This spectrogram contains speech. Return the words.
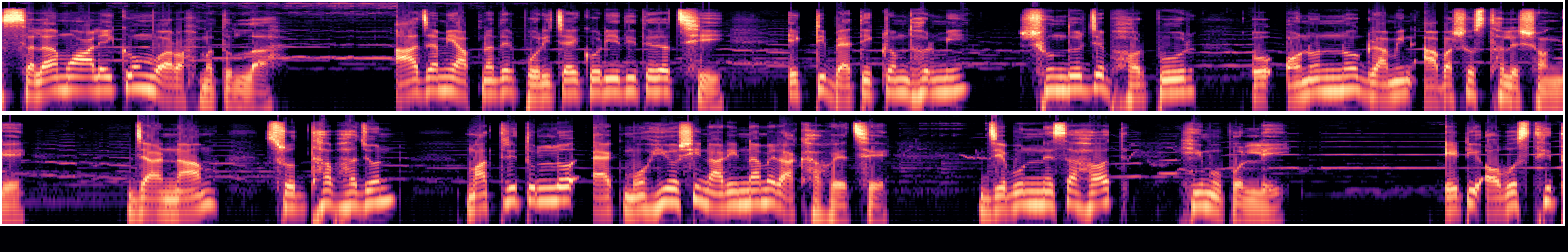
আসসালামু আলাইকুম ওয়ারহমতুল্লাহ আজ আমি আপনাদের পরিচয় করিয়ে দিতে যাচ্ছি একটি ব্যতিক্রমধর্মী, সৌন্দর্যে ভরপুর ও অনন্য গ্রামীণ আবাসস্থলের সঙ্গে, যার নাম শ্রদ্ধাভাজন মাতৃতুল্য এক মহিয়সী নারীর নামে রাখা হয়েছে, জেবুন্নেসাহত হিমুপল্লী। এটি অবস্থিত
